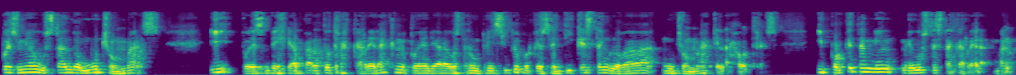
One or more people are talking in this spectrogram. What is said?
pues me iba gustando mucho más. Y pues dejé aparte otras carreras que me podían llegar a gustar un principio porque sentí que esta englobaba mucho más que las otras. ¿Y por qué también me gusta esta carrera? Bueno,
